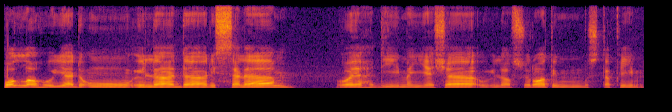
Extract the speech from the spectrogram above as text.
والله يدعو إلى دار السلام ويهدي من يشاء إلى صراط مستقيم.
